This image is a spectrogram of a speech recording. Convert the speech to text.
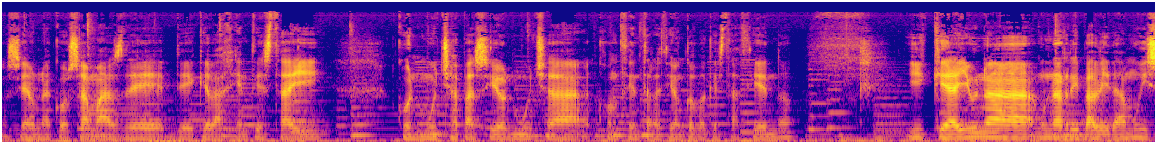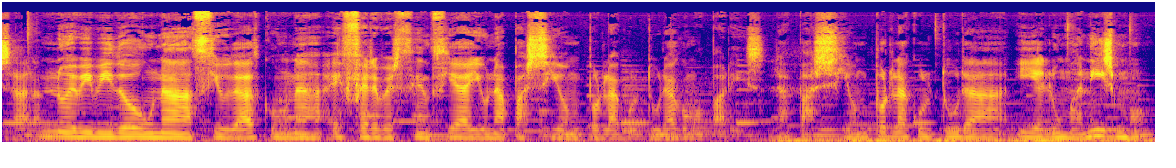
O sea, una cosa más de, de que la gente está ahí con mucha pasión, mucha concentración con lo que está haciendo y que hay una, una rivalidad muy sana. No he vivido una ciudad con una efervescencia y una pasión por la cultura como París. La pasión por la cultura y el humanismo,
